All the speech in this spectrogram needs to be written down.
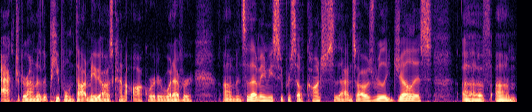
acted around other people and thought maybe I was kind of awkward or whatever. Um, and so that made me super self conscious of that. And so I was really jealous of um,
